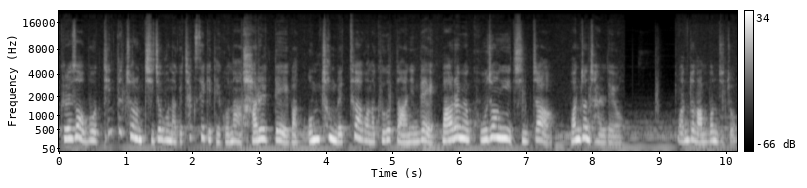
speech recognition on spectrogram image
그래서 뭐 틴트처럼 지저분하게 착색이 되거나 바를 때 막 엄청 매트하거나 그것도 아닌데 마르면 고정이 진짜 완전 잘 돼요. 완전 안 번지죠?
